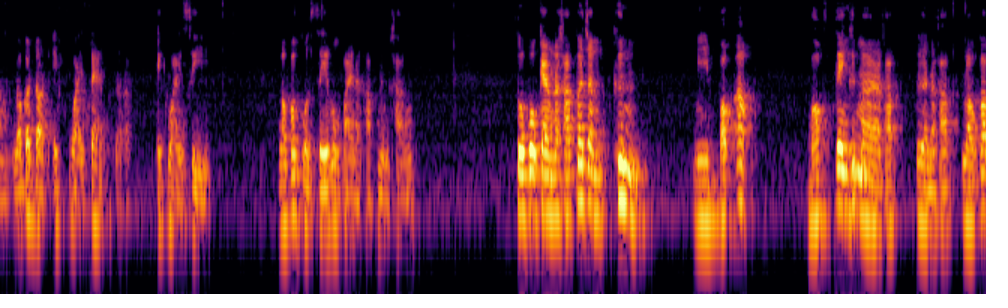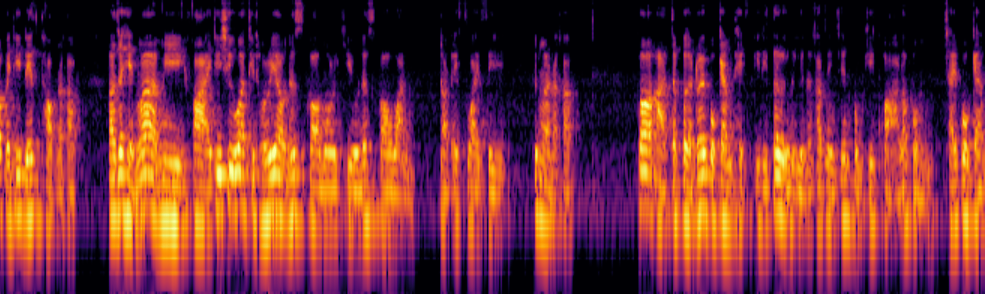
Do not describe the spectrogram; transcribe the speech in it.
1แล้วก็ dot xyz นะครับ xyz เราก็กด save ลงไปนะครับหนึ่งครั้ง ตัวโปรแกรมนะครับก็จะขึ้นมี pop up box เด้งขึ้นมานะครับ เตือนนะครับ เราก็ไปที่ desktop นะครับ เราจะเห็นว่ามีไฟล์ที่ชื่อว่า tutorial underscore molecule underscore 1 xyz ขึ้นมานะครับ ก็อาจจะเปิดด้วยโปรแกรม text editor อื่นๆนะครับ อย่างเช่นผมคลิกขวาแล้วผมใช้โปรแกรม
